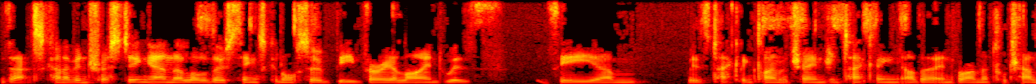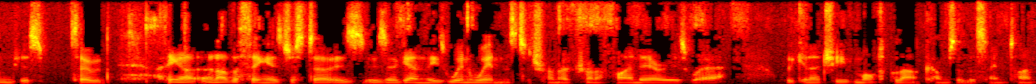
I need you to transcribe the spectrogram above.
that's kind of interesting, and a lot of those things can also be very aligned with the um, with tackling climate change and tackling other environmental challenges. So I think another thing is just uh, is, is again these win-wins to trying to trying to find areas where we can achieve multiple outcomes at the same time.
